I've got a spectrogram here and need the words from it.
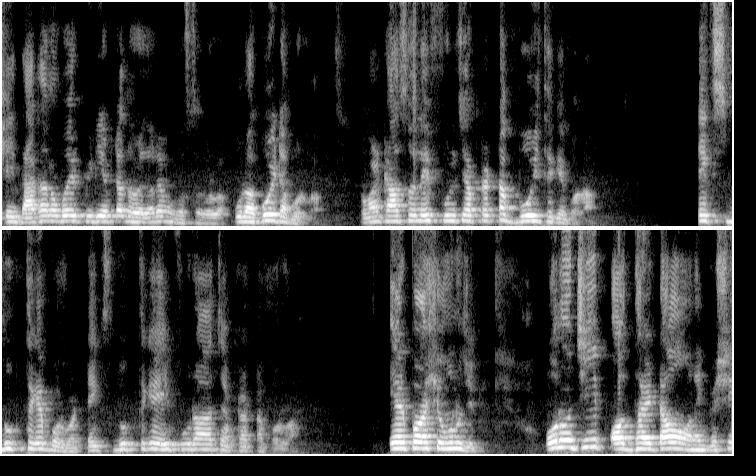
সেই দাগানো বইয়ের পিডিএফটা ধরে ধরে মুখস্থ করবা, পুরো বইটা পড়বা। তোমার কাজ হলে এই ফুল চ্যাপ্টারটা বই থেকে পড়া। টেক্সট বুক থেকে পড়বা টেক্সট বুক থেকে এই পুরা চ্যাপ্টারটা পড়বা। এরপর আসে অনুজীব। অনুজীব অধ্যায়টাও অনেক বেশি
